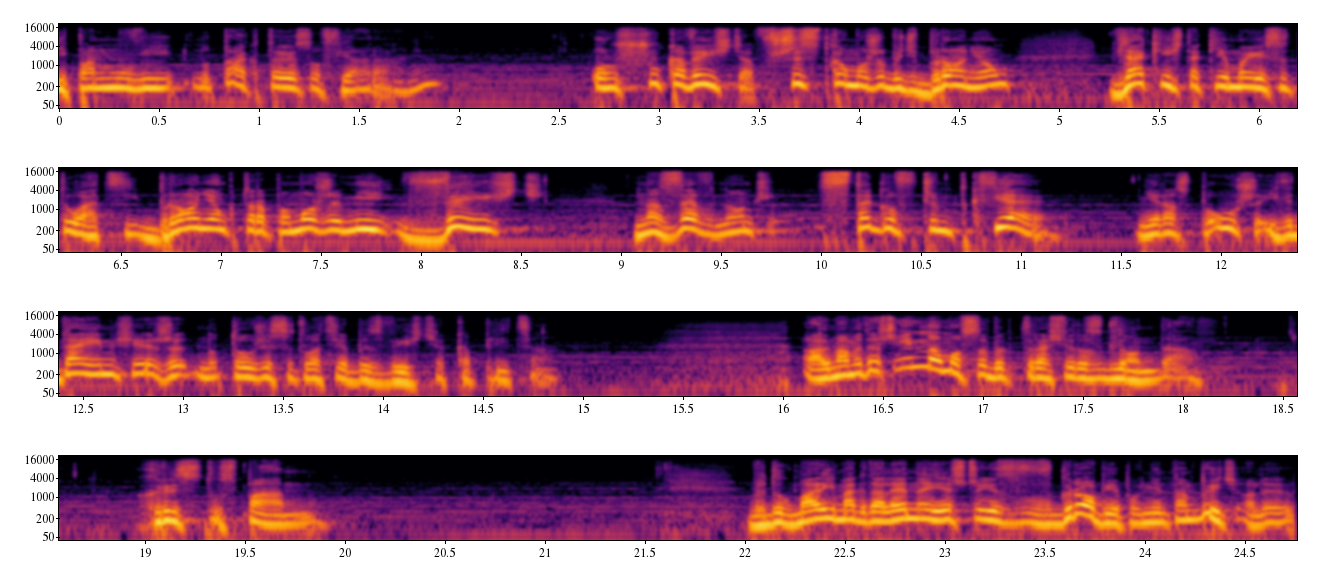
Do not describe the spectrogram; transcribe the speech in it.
I Pan mówi, no tak, to jest ofiara. Nie? On szuka wyjścia. Wszystko może być bronią w jakiejś takiej mojej sytuacji. Bronią, która pomoże mi wyjść na zewnątrz z tego, w czym tkwię. Nieraz po uszy. I wydaje mi się, że no, to już jest sytuacja bez wyjścia, kaplica. Ale mamy też inną osobę, która się rozgląda. Chrystus Pan. Według Marii Magdaleny jeszcze jest w grobie, powinien tam być, ale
